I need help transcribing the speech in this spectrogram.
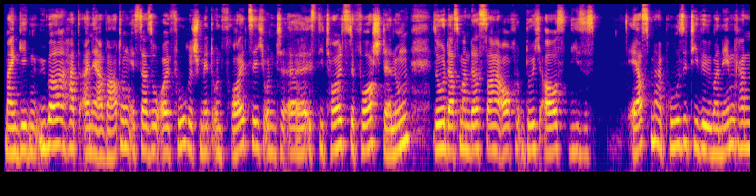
mein Gegenüber hat eine Erwartung, ist da so euphorisch mit und freut sich und äh, ist die tollste Vorstellung, so dass man das da auch durchaus dieses erstmal positive übernehmen kann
